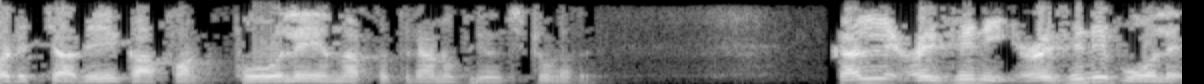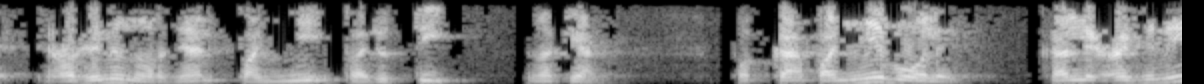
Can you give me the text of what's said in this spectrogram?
പഠിച്ച അതേ കാഫാണ്. പോലെ എന്ന അർത്ഥത്തിലാണ് ഉപയോഗിച്ചിട്ടുള്ളത്. കൽ എഹിനി എഹിനി പോലെ എഹിന് എന്ന് പറഞ്ഞാൽ പഞ്ഞി പരുത്തി എന്നൊക്കെയാണ്. അപ്പൊ പഞ്ഞി പോലെ കൽ എഹിനി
